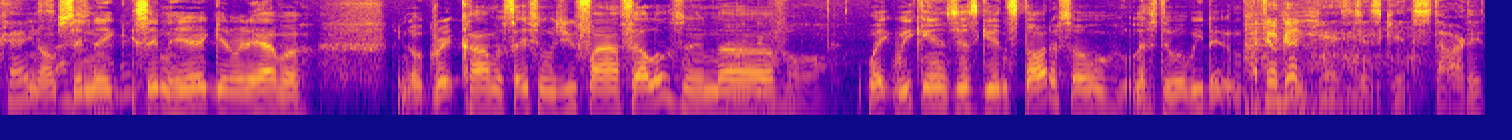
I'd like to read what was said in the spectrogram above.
Okay, You know, I'm sitting here, sitting here, getting ready to have a, you know, great conversation with you fine fellas, and uh, Wonderful. wait, weekend's just getting started, so let's do what we do. I feel good. Weekend's just getting started.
